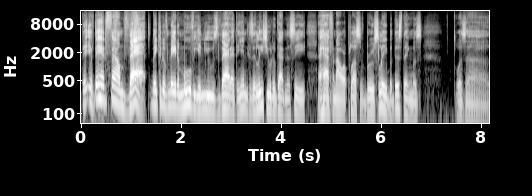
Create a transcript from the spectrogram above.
they, if they had found that they could have made a movie and used that at the end because at least you would have gotten to see a half an hour plus of bruce lee. But this thing was was uh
